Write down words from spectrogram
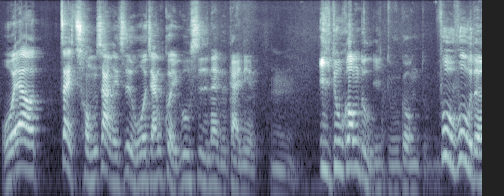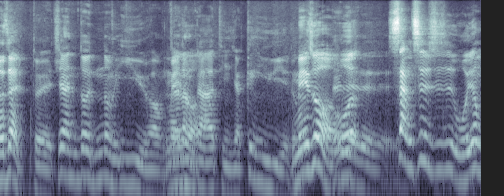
我要再重上一次我讲鬼故事那个概念，嗯，以毒攻毒，以毒攻毒。负负得正。对，既然都那么抑郁的话，我们再没让大家听一下更抑郁的。没错，我上次是我用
